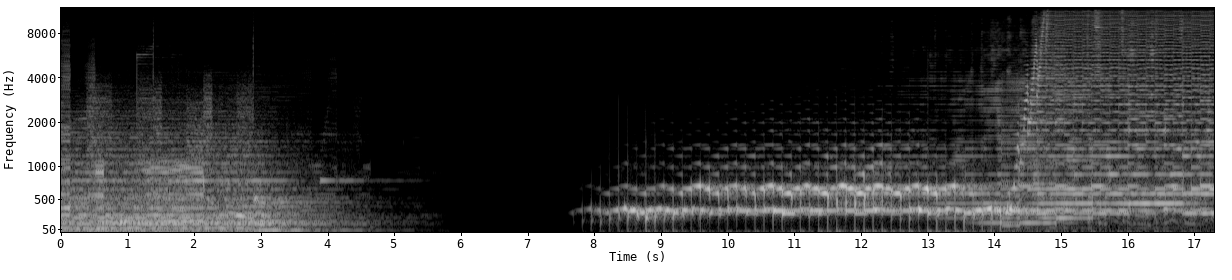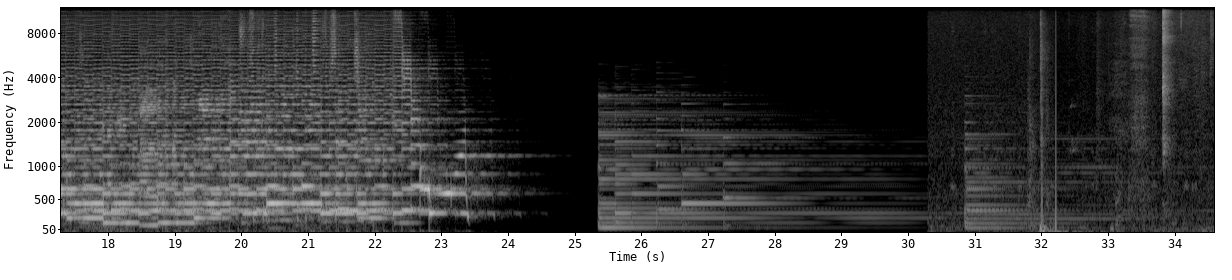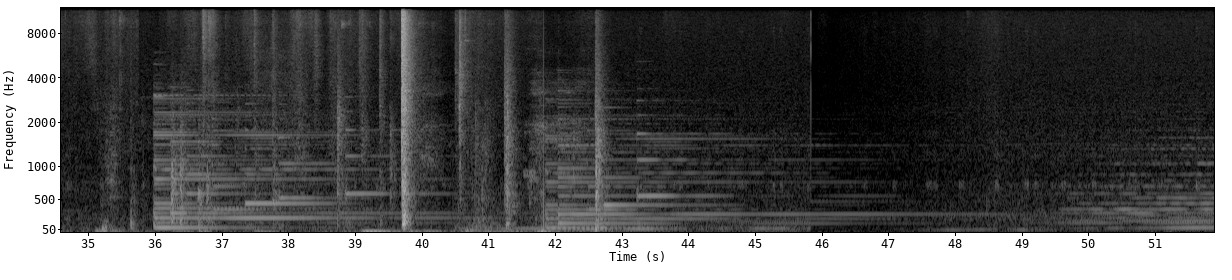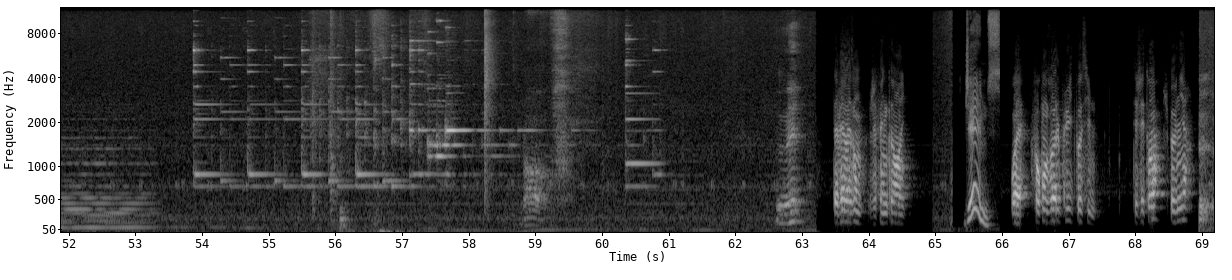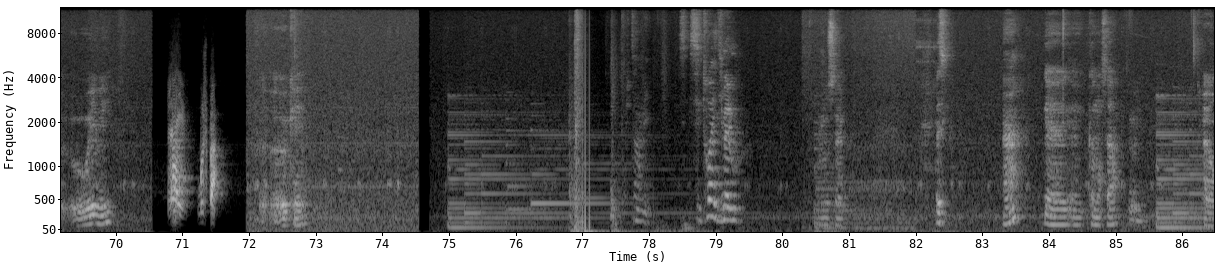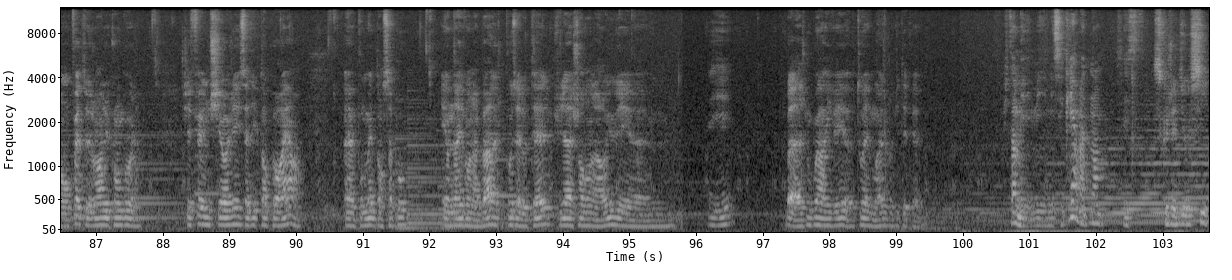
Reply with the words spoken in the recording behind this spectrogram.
Ouais. James Ouais, faut qu'on se voit le plus vite possible. T'es chez toi Je peux venir? Oui, oui. J'arrive, bouge pas. Euh, ok. Putain, mais c'est toi, Eddie Malou Je sais. Parce que... Hein? Euh, euh, Comment ça? Alors en fait, je reviens du Congo là. J'ai fait une chirurgie esthétique temporaire euh, pour me mettre dans sa peau. Et en arrivant là-bas, je pose à l'hôtel, puis là je sors dans la rue et euh, Et... bah je nous vois arriver, euh, toi et moi, je vis TPE. Putain, mais, mais, mais c'est clair maintenant. C'est... Ce que j'ai dit aussi.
